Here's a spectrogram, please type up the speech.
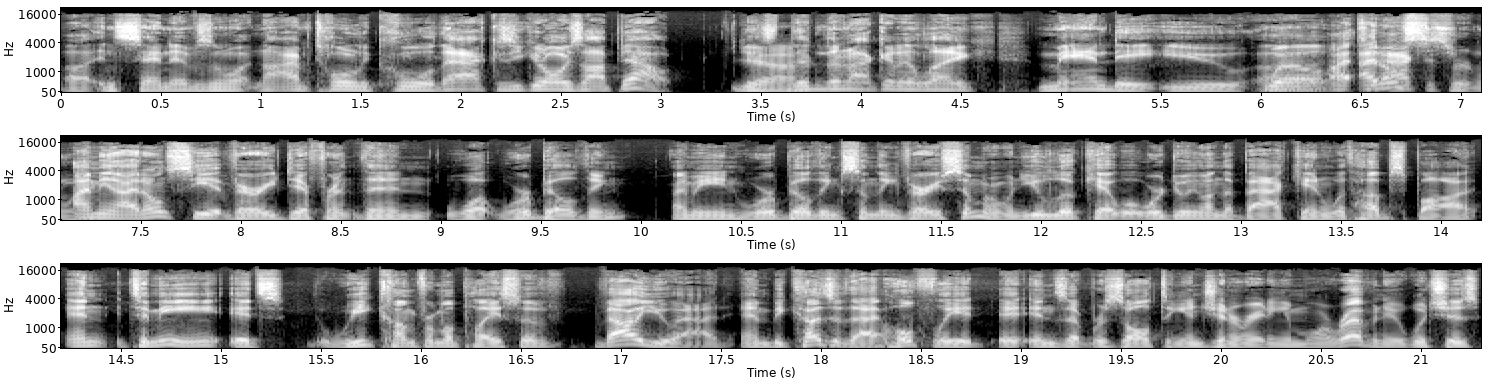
uh, incentives and whatnot. I'm totally cool with that because you could always opt out. It's- Yeah. They're, they're not going to like mandate you. Uh, Well, I, I don't. act a certain way. I mean, I don't see it very different than what we're building. I mean, we're building something very similar. When you look at what we're doing on the back end with HubSpot, and to me, it's we come from a place of value add, and because of that, hopefully, it, it ends up resulting in generating more revenue, which is.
